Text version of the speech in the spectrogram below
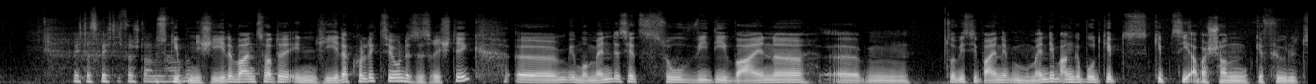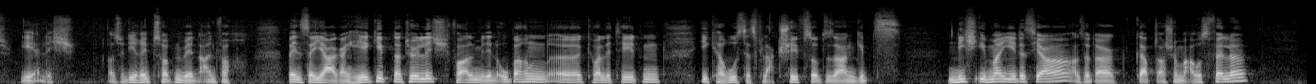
Wenn ich das richtig verstanden habe. Es gibt nicht jede Weinsorte in jeder Kollektion, das ist richtig. Ähm, Im Moment ist jetzt so, wie die Weine, ähm, so wie es die Weine im Moment im Angebot gibt, gibt sie aber schon gefühlt jährlich. Also die Rebsorten werden einfach, wenn es der Jahrgang hergibt natürlich, vor allem mit den oberen äh, Qualitäten. Icarus, das Flaggschiff sozusagen, gibt es nicht immer jedes Jahr. Also da gab es auch schon mal Ausfälle.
